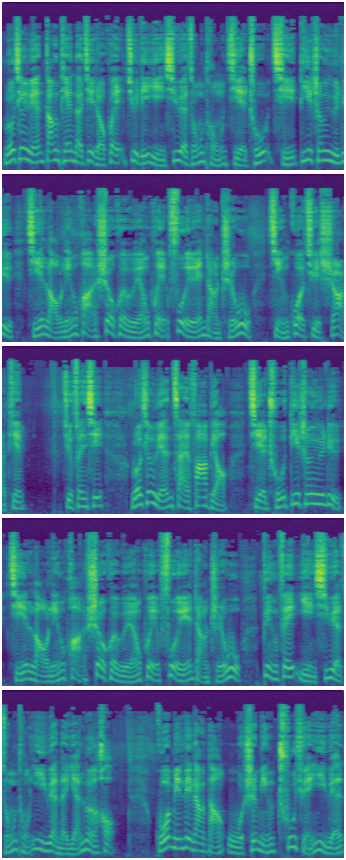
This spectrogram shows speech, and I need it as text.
罗清源当天的记者会距离尹锡悦总统解除其低生育率及老龄化社会委员会副委员长职务仅过去十二天。据分析，罗清源在发表解除低生育率及老龄化社会委员会副委员长职务并非尹锡悦总统意愿的言论后。国民力量党五十名初选议员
